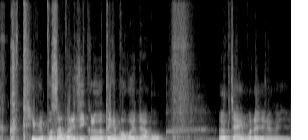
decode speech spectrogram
그 TV 부숴버리지. 그걸 어떻게 보고 있냐고. 억장이 무너지는 거지.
